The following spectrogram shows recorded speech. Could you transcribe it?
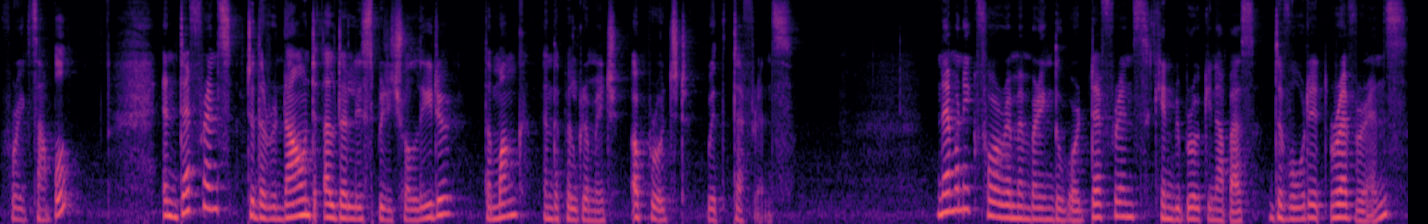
For example, in deference to the renowned elderly spiritual leader, the monk in the pilgrimage approached with deference. Mnemonic for remembering the word deference can be broken up as devoted reverence,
